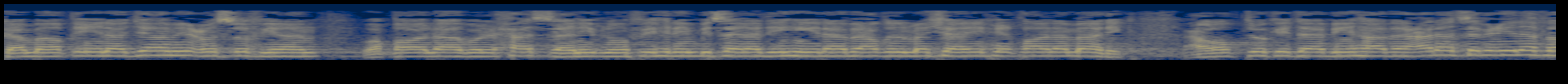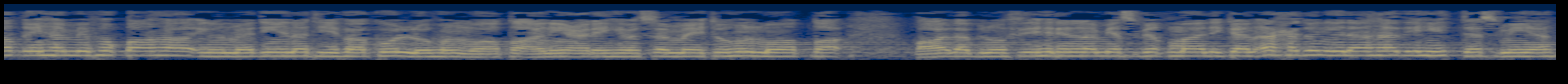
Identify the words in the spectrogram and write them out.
كما قيل جامع سفيان. وقال أبو الحسن بن فهر بسنده إلى بعض المشايخ قال مالك عرضت كتابي هذا على سبعين فقيها من فقهاء المدينة فكلهم وطأني عليه فسميته الموطأ. قال ابن فهر لم يسبق مالكا أحد إلى هذه التسمية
